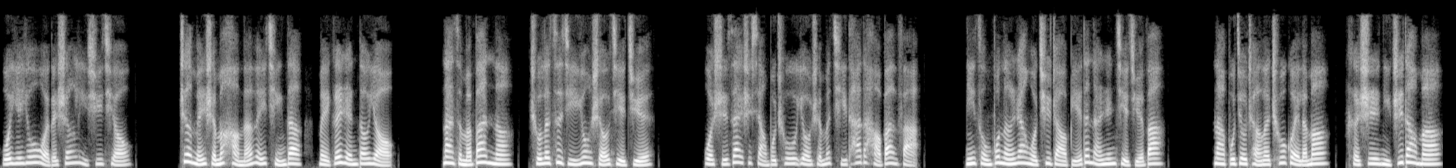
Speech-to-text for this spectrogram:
我也有我的生理需求。这没什么好难为情的，每个人都有。那怎么办呢？除了自己用手解决，我实在是想不出有什么其他的好办法。你总不能让我去找别的男人解决吧？那不就成了出轨了吗？可是你知道吗？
